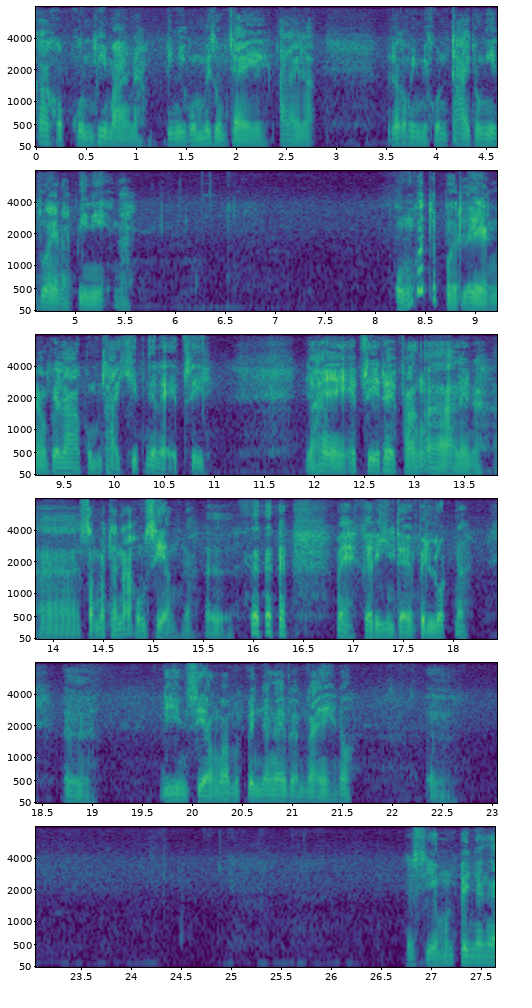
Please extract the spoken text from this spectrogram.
ก็ขอบคุณพี่มากนะปีนี้ผมไม่สนใจอะไรแล้วแล้วก็ไม่มีคนตายตรงนี้ด้วยนะปีนี้นะผมก็จะเปิดแรงนะเวลาผมถ่ายคลิปเนี่ยแหละ FC อย่าให้ FC ได้ฟังอ่าอะไรนะอ่าสมรรถนะของเสียงนะเออแม่เคยได้ยินแต่เป็นรถนะเออได้ยินเสียงว่ามันเป็นยังไงแบบไหนเนาะ เออแต่เสียงมันเป็นยังไง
